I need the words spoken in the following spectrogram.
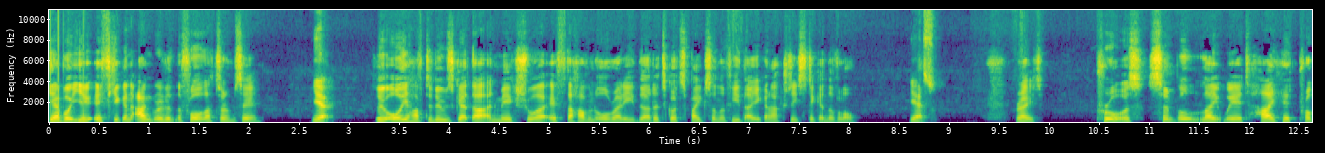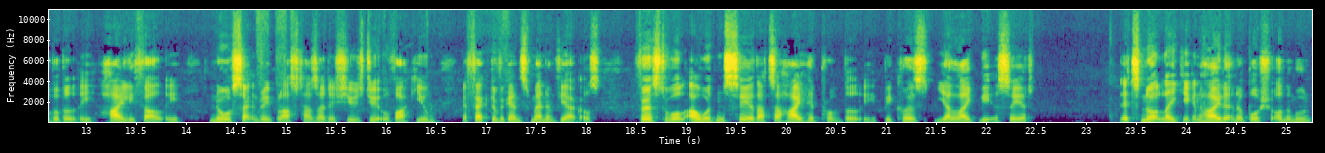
Yeah, but you, if you can anchor it into the floor, that's what I'm saying. Yeah. So all you have to do is get that and make sure, if they haven't already, that it's got spikes on the feet that you can actually stick in the floor. Yes. Right. Pros: simple, lightweight, high hit probability, high lethality, no secondary blast hazard issues due to vacuum, effective against men and vehicles. First of all, I wouldn't say that's a high hit probability because you're likely to see it. It's not like you can hide it in a bush on the moon.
